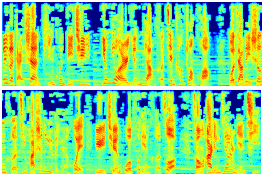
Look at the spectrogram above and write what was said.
为了改善贫困地区婴幼儿营养和健康状况，国家卫生和计划生育委员会与全国妇联合作，从二零一二年起，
